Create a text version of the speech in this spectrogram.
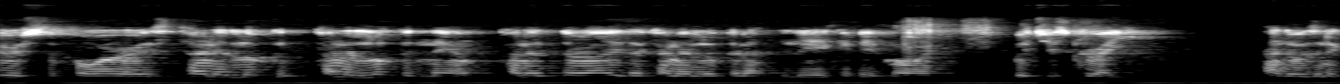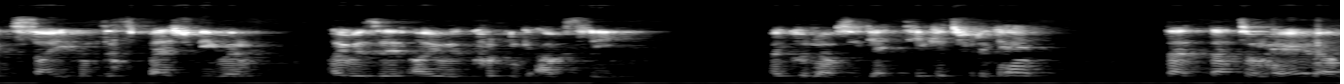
Irish supporters kind of looking, kind of looking now, kind of their eyes are kind of looking at the league a bit more, which is great. And there was an excitement, especially when I was, I couldn't obviously, I couldn't obviously get tickets for the game. That that's unheard of.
